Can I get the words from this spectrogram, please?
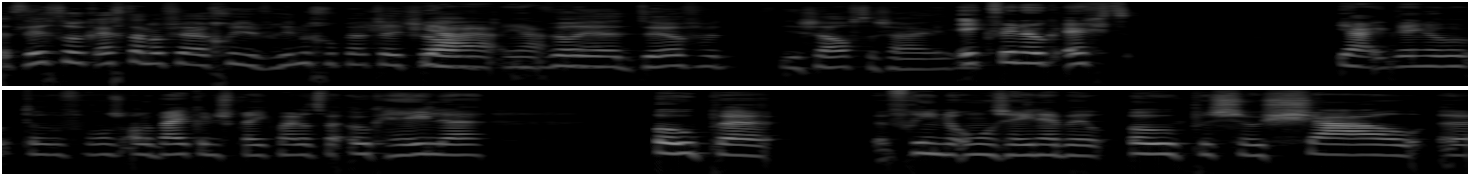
het ligt er ook echt aan of jij een goede vriendengroep hebt, weet je wel. Ja, ja, wil je durven jezelf te zijn. Ik vind ook echt... Ja, ik denk dat we, dat we voor ons allebei kunnen spreken. Maar dat we ook hele open vrienden om ons heen hebben. Heel Open, sociaal, eh,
